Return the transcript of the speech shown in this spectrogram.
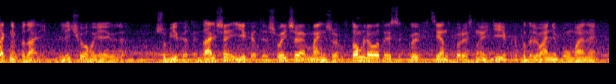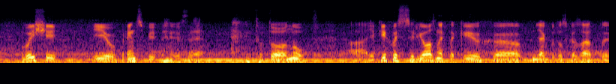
Контактні педалі. Для чого я їх взяв? Щоб їхати далі, їхати швидше, менше втомлюватись. Коефіцієнт корисної дії при педалюванні був у мене вищий, і в принципі все. Тобто, ну, якихось серйозних таких, е, як би то сказати,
